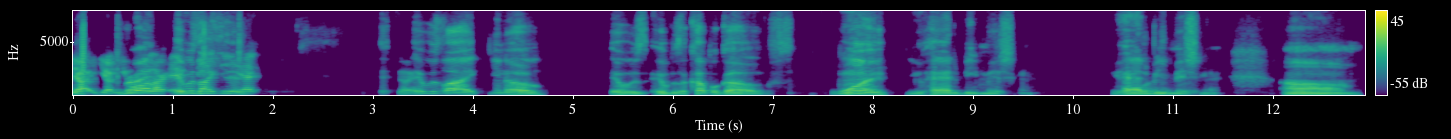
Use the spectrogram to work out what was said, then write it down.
y'all, y'all, you all are. it was BCS, like this it, it was like you know, it was it was a couple goals. One, you had to beat Michigan. You had to beat Michigan. Um,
